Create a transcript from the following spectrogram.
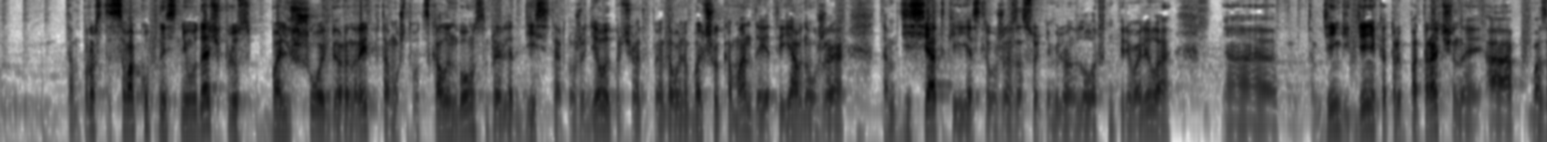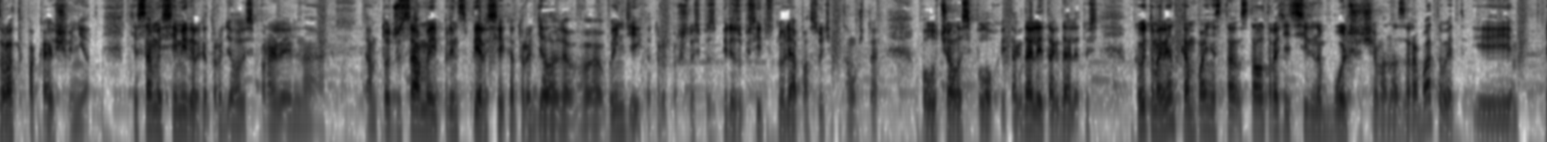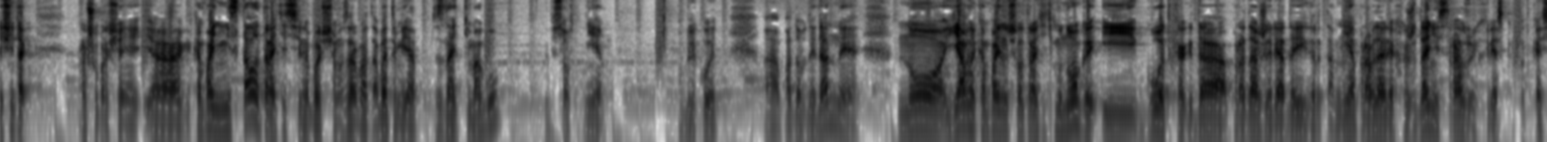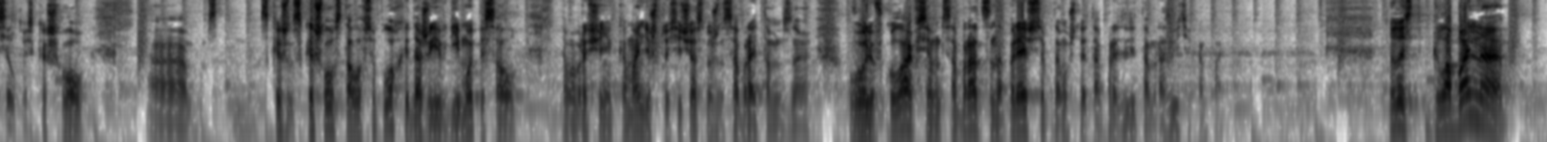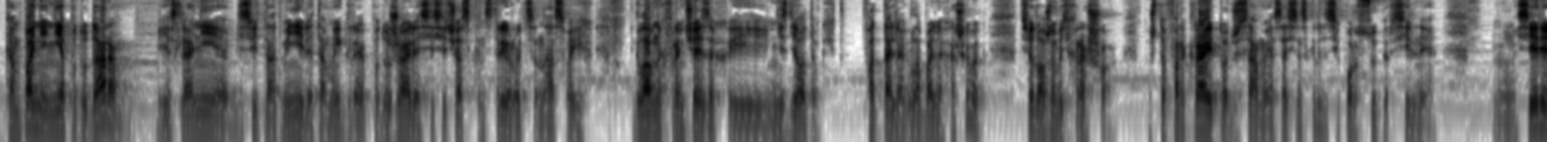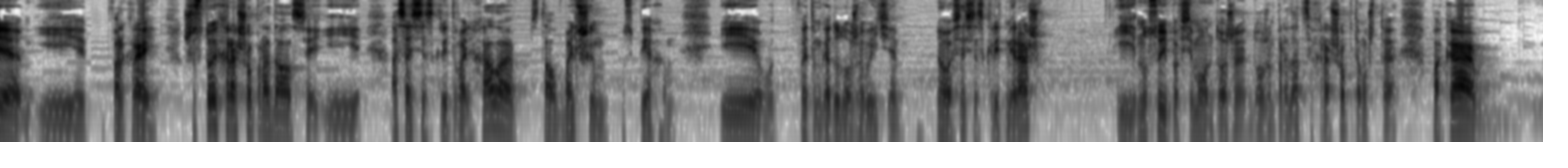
там просто совокупность неудач плюс большой берн рейт, потому что вот Skull and Bones, например, лет 10, наверное, уже делают, причем, так понимаю, довольно большой командой, и это явно уже там десятки, если уже за сотни миллионов долларов не перевалило, э, там деньги, денег, которые потрачены, а возврата пока еще нет. Те самые 7 игр, которые делались параллельно, там тот же самый «Принц Персии», который делали в, в Индии, который пришлось перезапустить с нуля, по сути, потому что получалось плохо и так далее, и так далее. То есть в какой-то момент компания ста- стала тратить сильно больше, чем она зарабатывает, и... Точнее так, прошу прощения, э, компания не стала тратить сильно больше, чем она зарабатывает, об этом я знать не могу, Ubisoft не публикует а, подобные данные, но явно компания начала тратить много, и год, когда продажи ряда игр там не оправдали их ожиданий, сразу их резко подкосил, то есть cash flow а, с, кэш, с cash flow стало все плохо, и даже Ив Гиймо писал там обращение к команде, что сейчас нужно собрать там, не знаю, волю в кулак, всем собраться, напрячься, потому что это определит там развитие компании. Ну, то есть глобально компания не под ударом, если они действительно отменили там игры, подужались и сейчас концентрируются на своих главных франчайзах и не сделают там каких-то фатальных глобальных ошибок, все должно быть хорошо. Потому что Far Cry, тот же самый Assassin's Creed, до сих пор супер сильные серия, и Far Cry 6 хорошо продался, и Assassin's Creed Valhalla стал большим успехом. И вот в этом году должен выйти новый Assassin's Creed Mirage, и, ну, судя по всему, он тоже должен продаться хорошо, потому что пока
